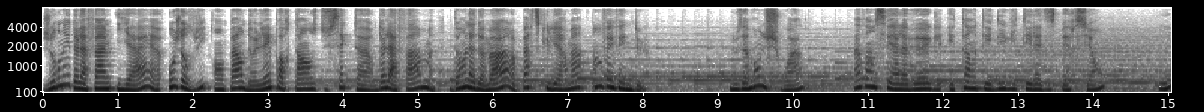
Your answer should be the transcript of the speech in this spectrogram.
Journée de la femme hier, aujourd'hui on parle de l'importance du secteur de la femme dans la demeure, particulièrement en 2022. Nous avons le choix, avancer à l'aveugle et tenter d'éviter la dispersion, ou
